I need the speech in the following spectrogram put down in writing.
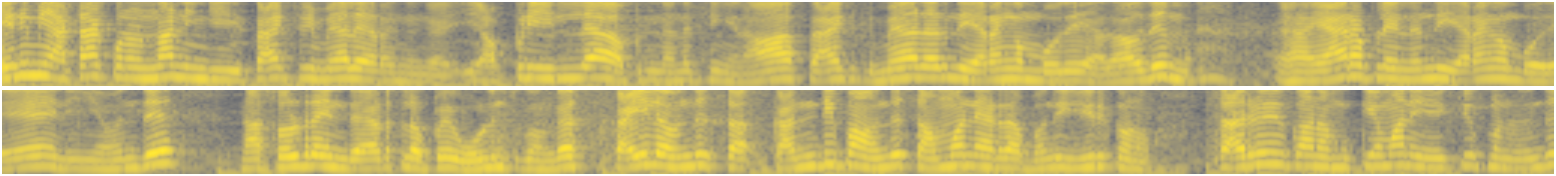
எனிமி அட்டாக் பண்ணணும்னா நீங்கள் ஃபேக்ட்ரி மேலே இறங்குங்க. அப்படி இல்லை அப்படின்னு நினச்சிங்கன்னா ஃபேக்ட்ரி மேலேருந்து இறங்கும் போதே அதாவது ஏரோப்ளைன்லேருந்து இறங்கும் போதே நீங்கள் வந்து நான் சொல்கிற இந்த இடத்துல போய் ஒளிஞ்சுக்கோங்க. கையில் வந்து ச கண்டிப்பாக வந்து சம்மன் ஏர்ட்ராப் வந்து இருக்கணும். சர்வேவுக்கான முக்கியமான எக்யூப்மெண்ட் வந்து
